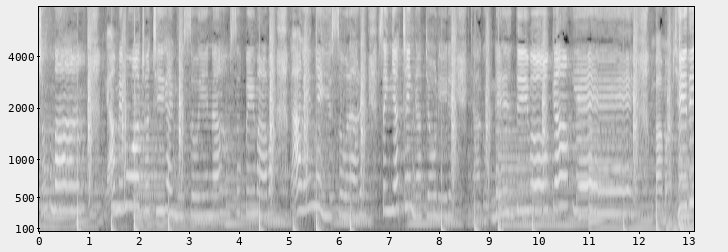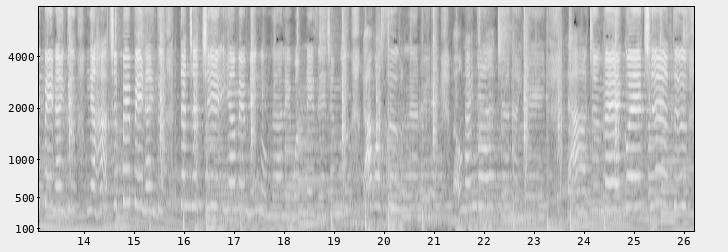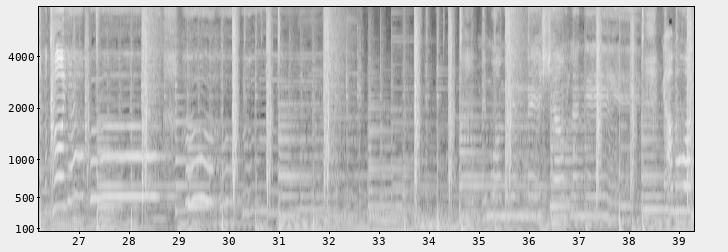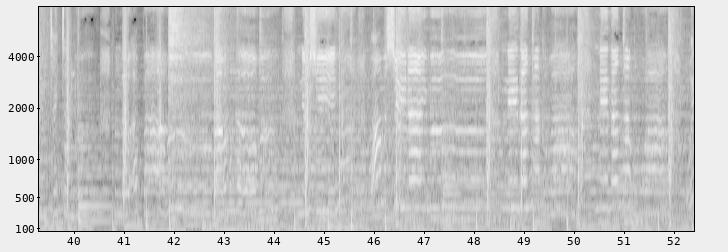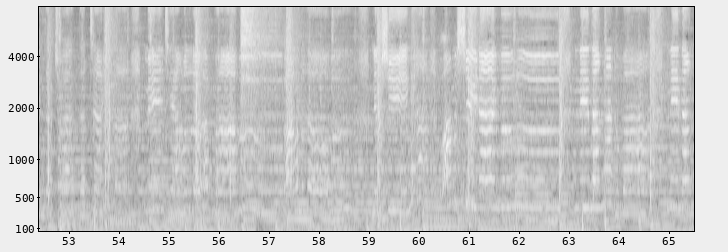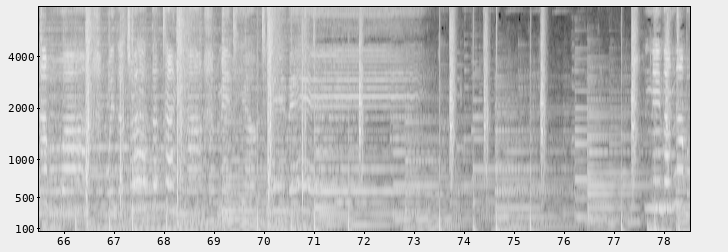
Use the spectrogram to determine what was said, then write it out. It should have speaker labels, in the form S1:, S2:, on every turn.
S1: ရှုံးမှာငါမေမောထွက်တီးခိုင်းမဆိုရင်နောက်ဆုပ်ပေးမှာပါငါလေးမြေရဆိုလာတဲ့စိတ်များထင်ငါပြောနေတဲ့ဒါကိုနင်းသိဖို့ကောင်းရဲ့ဘာမှဖြည့်သည်ပေးနိုင်သူငါဟာချစ်ပေးပေးနိုင်သူအသက်ချက်ချီရမယ်မင်းကိုငါလေးဝမ်းနေစေချင်မှုငါဘဝဆူလန်တွေတဲ့မုံနိုင်တဲ့ nangam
